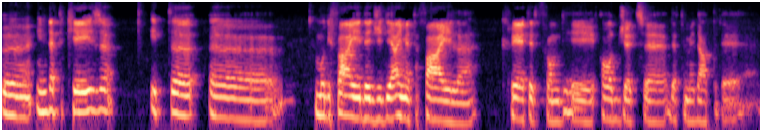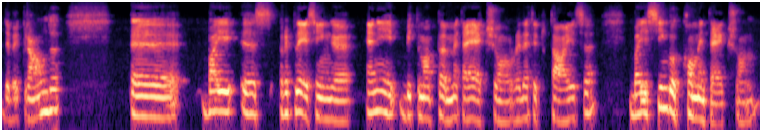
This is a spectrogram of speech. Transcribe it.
in that case, it uh, modify the GDI meta file created from the objects uh, that made up the, the background uh, by uh, replacing uh, any bitmap meta action related to tiles by a single comment action.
